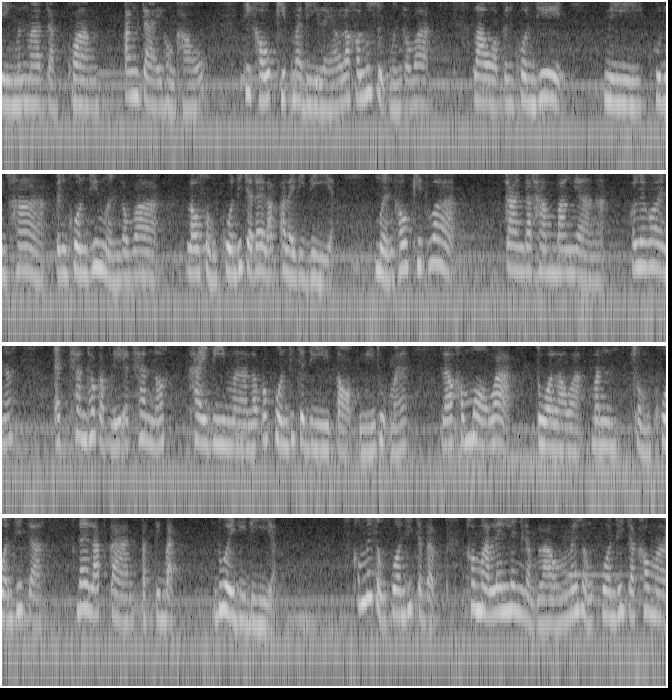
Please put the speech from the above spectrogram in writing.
ริง ๆ มันมาจากความตั้งใจของเขา ที่เขาคิดมาดีแล้ว แล้วเขารู้สึกเหมือนกับว่า เราอะเป็นคนที่มีคุณค่า เป็นคนที่เหมือนกับว่า เราสมควรที่จะได้รับอะไรดีๆอะเหมือนเขาคิดว่าการกระทำบางอย่างอะ เขาเรียกว่าอะไรนะแอคชั่นเท่ากับรีแอคชั่นเนาะใครดีมาเราก็ควรที่จะดีตอบงนี้ถูกไหมแล้วเขามองว่าตัวเราอะมันสมควรที่จะได้รับการปฏิบัติด้วยดีๆอะเขาไม่สมควรที่จะแบบเข้ามาเล่นๆกับเรา ไม่สมควรที่จะเข้ามา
